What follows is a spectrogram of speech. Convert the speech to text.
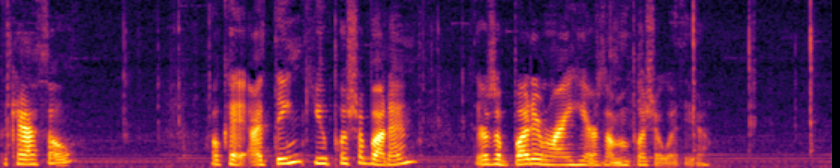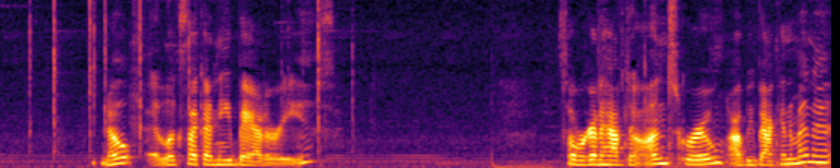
the castle. Okay, I think you push a button. There's a button right here, so I'm going to push it with you. Nope, it looks like I need batteries. So we're going to have to unscrew. I'll be back in a minute.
